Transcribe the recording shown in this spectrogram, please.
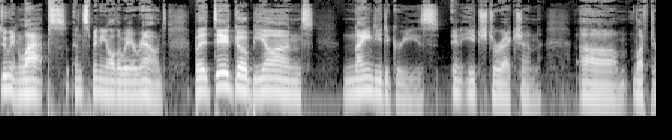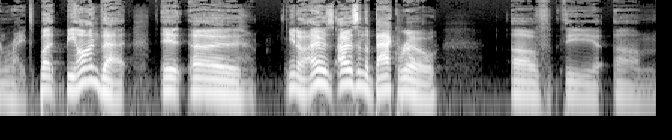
doing laps and spinning all the way around, but it did go beyond 90 degrees in each direction um, left and right. But beyond that, it uh, you know, I was I was in the back row of the um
